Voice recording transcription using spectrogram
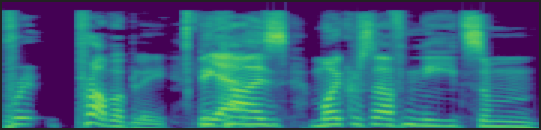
pr- probably because Microsoft needs some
